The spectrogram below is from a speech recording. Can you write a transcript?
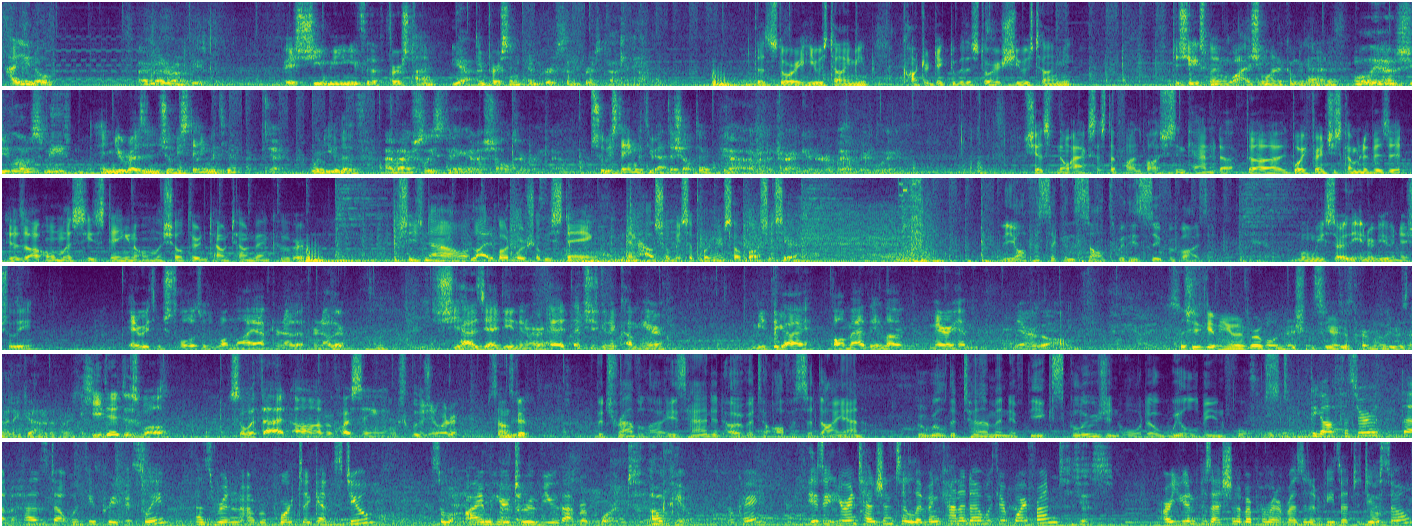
How do you know? I met her on Facebook. Is she meeting you for the first time? Yeah. In person? In person, first time. The story he was telling me contradicted with the story she was telling me. Did she explain why she wanted to come to Canada? Well, yeah, she loves me. And your resident, she'll be staying with you? Yeah. Where do you live? I'm actually staying at a shelter right now. She'll be staying with you at the shelter? Yeah, I'm gonna try and get her a bed right away. She has no access to funds while she's in Canada. The boyfriend she's coming to visit is uh, homeless. He's staying in a homeless shelter in downtown Vancouver. She's now lied about where she'll be staying and how she'll be supporting herself while she's here. The officer consults with his supervisor. When we started the interview initially, everything she told us was one lie after another after another. Mm-hmm. She has the idea in her head that she's gonna come here, meet the guy, fall madly in love, marry him, never go home. So she's giving you a verbal admissions here to permanently reside in Canada, right? He did as well. So with that, I'm requesting an exclusion order. Sounds good. The traveller is handed over to Officer Diana, who will determine if the exclusion order will be enforced. The officer that has dealt with you previously has written a report against you, so I'm here to review that report of you. Okay? Is it your intention to live in Canada with your boyfriend? Yes. Are you in possession of a permanent resident visa to do so?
